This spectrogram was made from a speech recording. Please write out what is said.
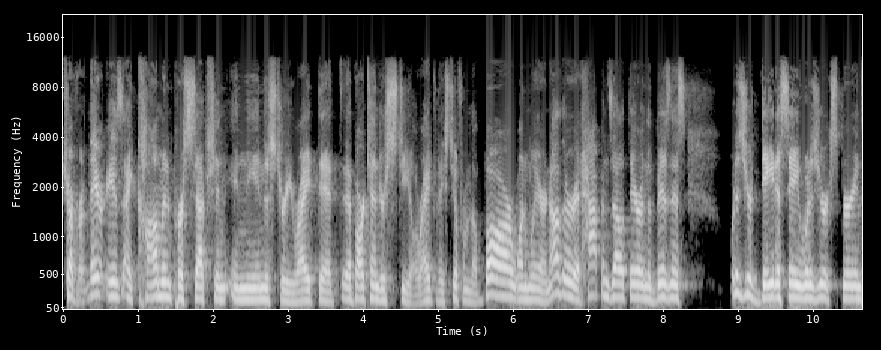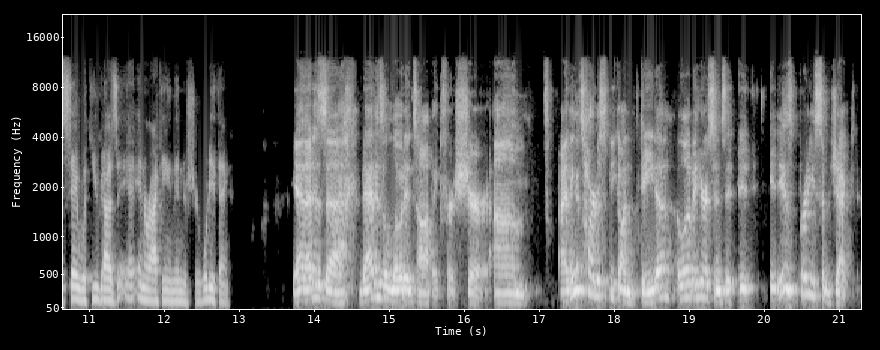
Trevor, there is a common perception in the industry, right, that, that bartenders steal, right? They steal from the bar one way or another. It happens out there in the business. What does your data say? What does your experience say with you guys interacting in the industry? What do you think? Yeah, that is a that is a loaded topic for sure. Um, I think it's hard to speak on data a little bit here since it, it, it is pretty subjective.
